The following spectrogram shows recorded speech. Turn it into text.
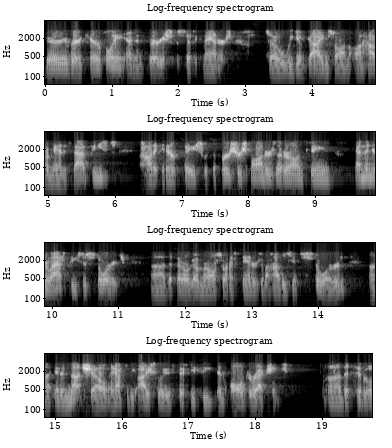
very, very carefully and in very specific manners. So we give guidance on, on how to manage that piece, how to interface with the first responders that are on scene. And then your last piece is storage. Uh, the federal government also has standards about how these get stored. Uh, in a nutshell, they have to be isolated 50 feet in all directions. Uh, the typical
